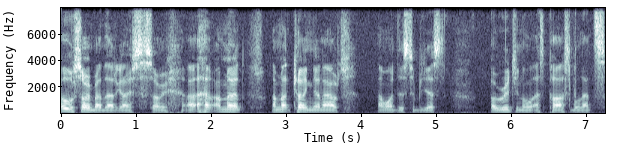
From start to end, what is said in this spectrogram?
Oh, sorry about that, guys. Sorry, I, I'm not. I'm not cutting that out. I want this to be as original as possible. That's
